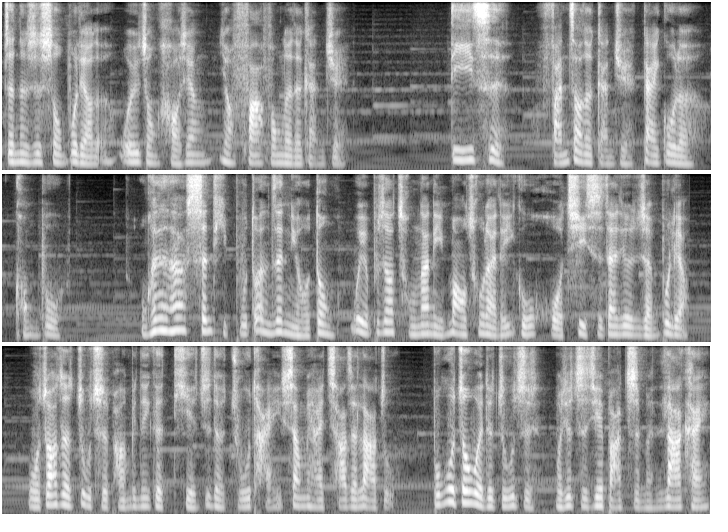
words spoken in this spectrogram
真的是受不了了。我有一种好像要发疯了的感觉。第一次烦躁的感觉盖过了恐怖。我看见他身体不断的在扭动，我也不知道从哪里冒出来的一股火气，实在就忍不了。我抓着住持旁边的一个铁质的烛台，上面还插着蜡烛，不顾周围的阻止，我就直接把纸门拉开，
